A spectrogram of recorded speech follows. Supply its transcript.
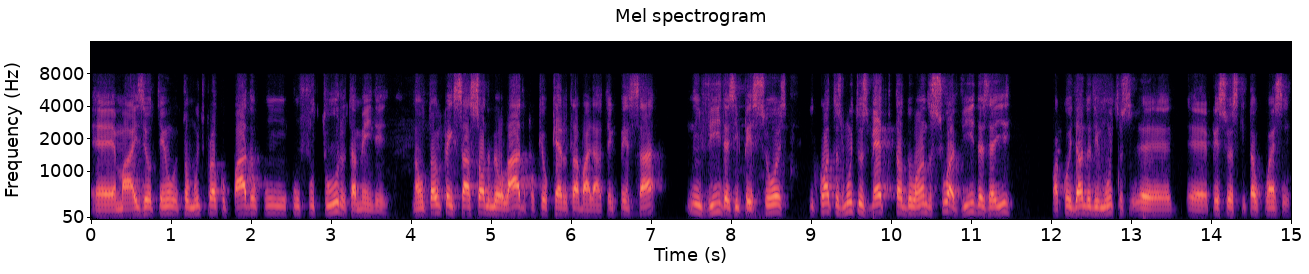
é, mas eu estou muito preocupado com, com o futuro também dele. Não estou a pensar só no meu lado porque eu quero trabalhar, eu tenho que pensar em vidas, em pessoas, enquanto muitos médicos estão doando suas vidas aí, cuidando de muitas é, é, pessoas que estão com essa,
